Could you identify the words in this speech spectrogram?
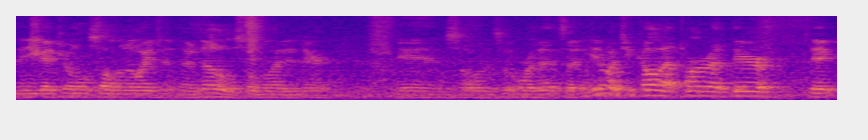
Then you got your little solenoids, and there's another little solenoid in there, and so on and so forth. That's a, you know what you call that part right there, that,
